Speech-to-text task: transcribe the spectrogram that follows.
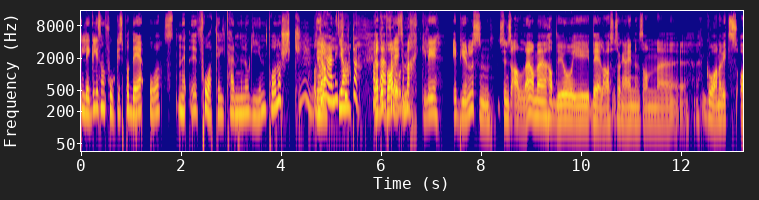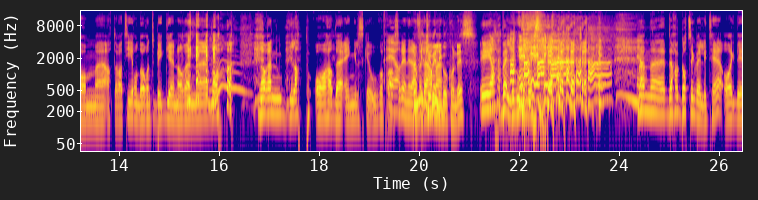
legger liksom fokus på det å eh, få til terminologien på norsk. Og det Ja. er litt Ja. kult, da. Ja, det var litt merkelig i begynnelsen syns alle, og vi hadde jo i deler av sesong én en sånn uh, gående vits om uh, at det var ti runder rundt bygget når en, uh, da, når en glapp og hadde engelske ord og fraser inni der. Du fikk jo veldig god kondis. Ja, veldig god kondis. Men det har gått seg veldig til, og det,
